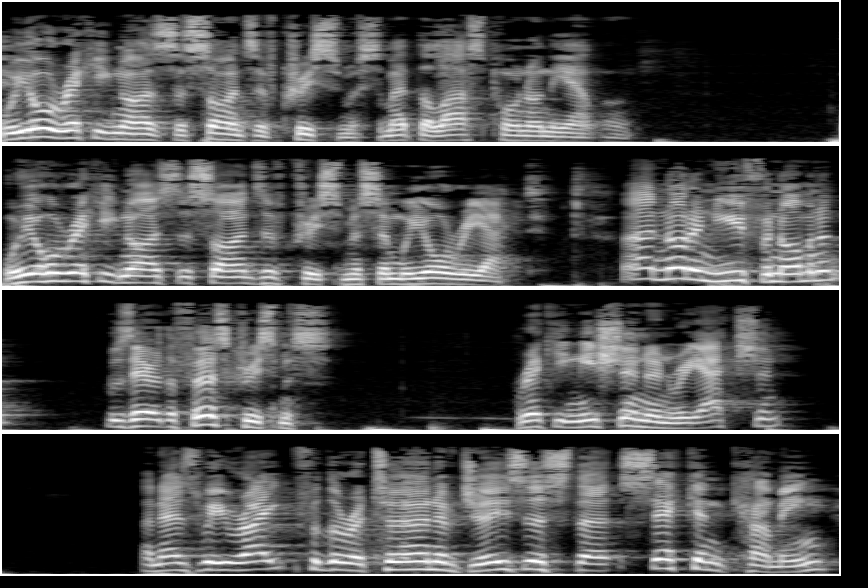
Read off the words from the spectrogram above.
We all recognise the signs of Christmas. I'm at the last point on the outline. We all recognise the signs of Christmas and we all react. Uh, not a new phenomenon. It was there at the first Christmas. Recognition and reaction. And as we wait for the return of Jesus, the second coming,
